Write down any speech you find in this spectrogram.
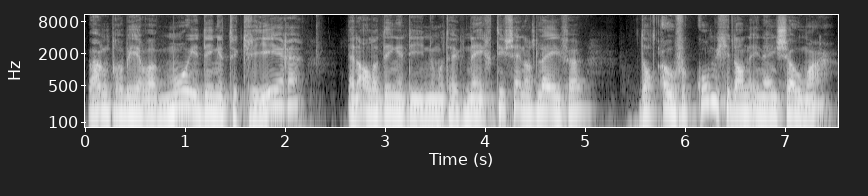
Waarom proberen we mooie dingen te creëren en alle dingen die, noem het even, negatief zijn als leven, dat overkomt je dan ineens zomaar?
